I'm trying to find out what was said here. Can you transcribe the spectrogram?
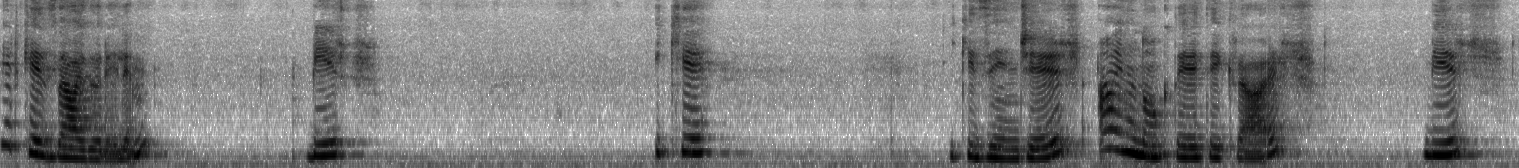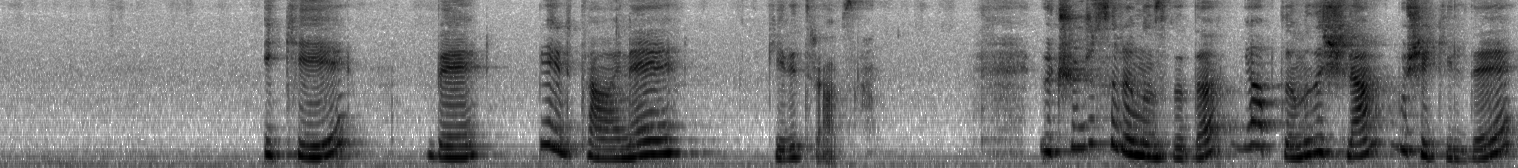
Bir kez daha görelim. 1 2 2 zincir aynı noktaya tekrar 1 2 ve bir tane ikili trabzan. Üçüncü sıramızda da yaptığımız işlem bu şekilde.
